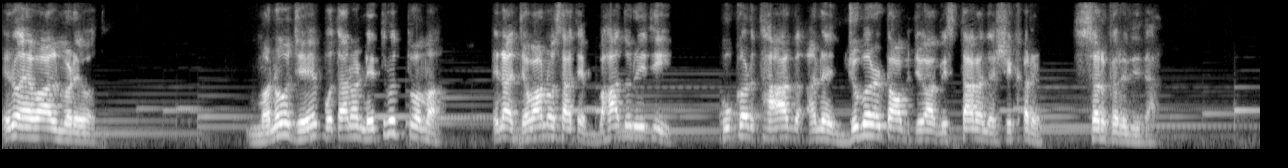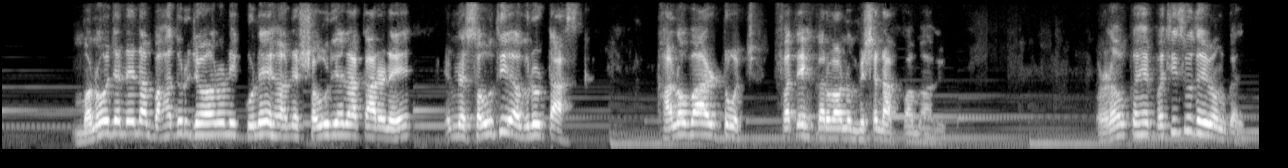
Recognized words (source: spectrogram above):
એનો અહેવાલ મળ્યો હતો. મનોજે પોતાના નેતૃત્વમાં એના જવાનો સાથે બહાદુરીથી કુકર થાગ અને જુબર ટોપ જેવા વિસ્તાર અને શિખર સર કરી દીધા. મનોજ અને એના બહાદુર જવાનોની કુનેહ અને શૌર્યના કારણે એમને સૌથી અઘરું ટાસ્ક ખાલોબાર ટોચ ફતેહ કરવાનું મિશન આપવામાં આવ્યું. પ્રણવ કહે, પછી શું થયું અંકલ?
